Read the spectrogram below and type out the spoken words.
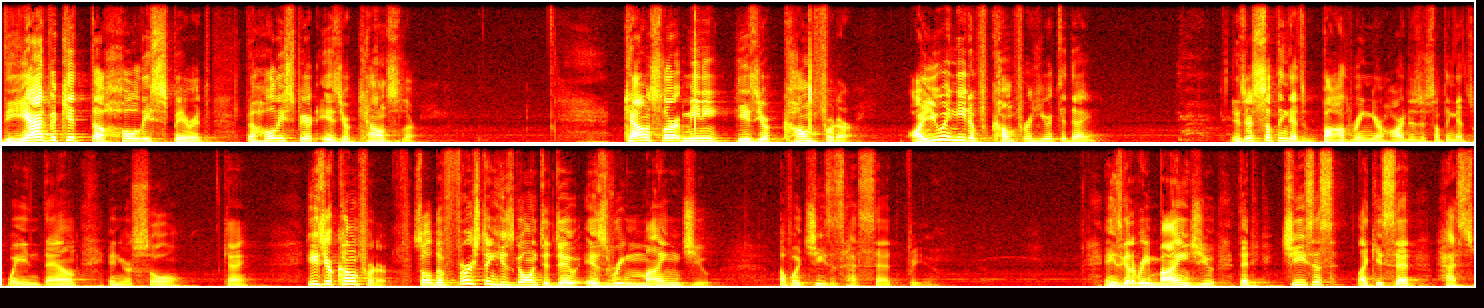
The advocate, the Holy Spirit. The Holy Spirit is your counselor. Counselor meaning he's your comforter. Are you in need of comfort here today? Is there something that's bothering your heart? Is there something that's weighing down in your soul? Okay? He's your comforter. So the first thing he's going to do is remind you of what Jesus has said for you. And he's going to remind you that Jesus, like he said, has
